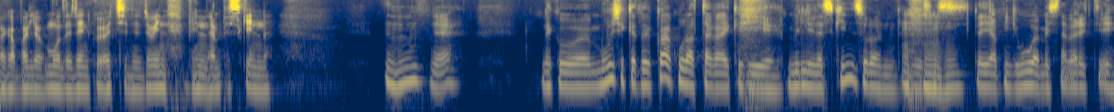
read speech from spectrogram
väga palju muud ei teinud, kui otsisin neid Win, Winampi skin'e. -hmm, jah nagu muusikat võib ka kuulata, aga ikkagi milline skin sul on ja siis leiab mingi uue, mis näeb eriti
